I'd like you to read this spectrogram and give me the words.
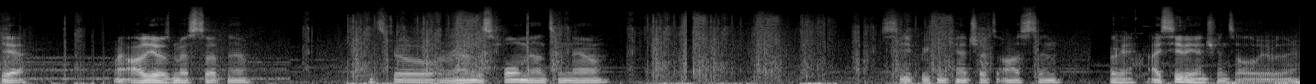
Yeah. My audio is messed up now. Let's go around this whole mountain now. See if we can catch up to Austin. Okay, I see the entrance all the way over there.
